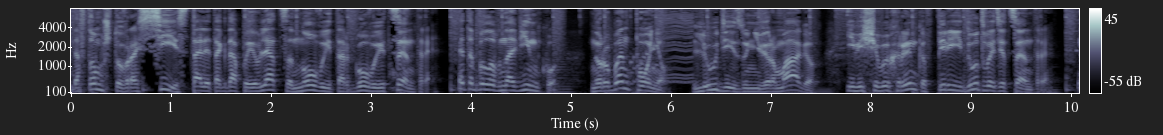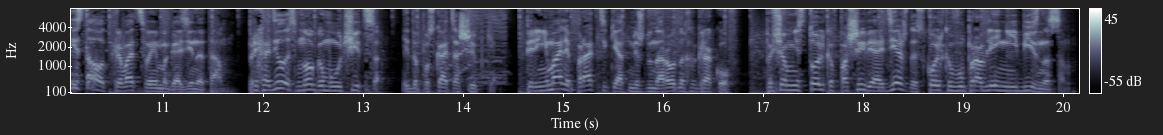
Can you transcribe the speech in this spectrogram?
Да в том, что в России стали тогда появляться новые торговые центры. Это было в новинку, но Рубен понял, люди из универмагов и вещевых рынков перейдут в эти центры и стал открывать свои магазины там. Приходилось многому учиться и допускать ошибки. Перенимали практики от международных игроков. Причем не столько в пошиве одежды, сколько в управлении бизнесом.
